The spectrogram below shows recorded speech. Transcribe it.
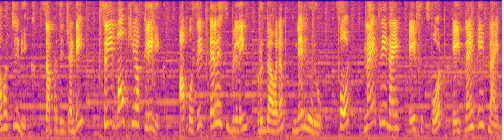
our clinic సంప్రదించండి. Sri Moukhia clinic opposite LIC building Brindavanam Nellore. Four nine three nine eight six four eight nine eight nine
